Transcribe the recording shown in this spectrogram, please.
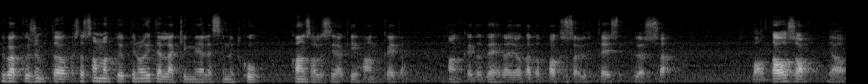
hyvä kysymys. Toi oikeastaan samantyyppinen on itselläkin mielessä nyt, kun kansallisiakin hankkeita, hankkeita tehdään joka tapauksessa yhteistyössä valtaosa. Ja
